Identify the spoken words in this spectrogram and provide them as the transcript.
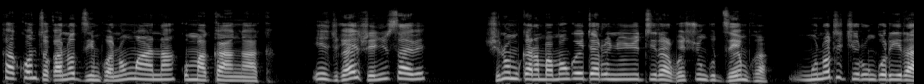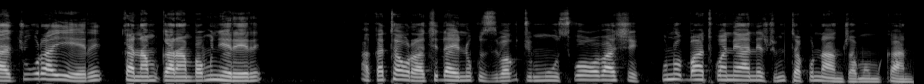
kakonzo kanodzimbwa nomwana kumakang'aka idyai zvenyu save. Zvino mukaramba mangoita runyunyutira rweshungu dzembwa munoti chirungurira hachiurayi here kana mukaramba munyerere? Akataura achidai nokuziva kuti muswa wavashe unobatwa neane zvimutakunanzva mumukanwa.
